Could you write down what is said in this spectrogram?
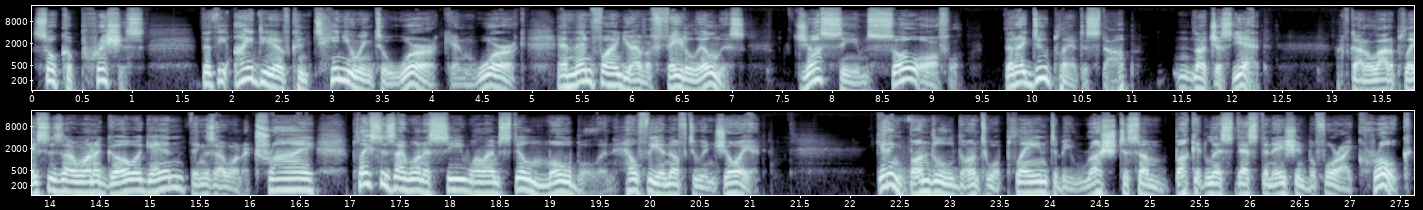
so capricious, that the idea of continuing to work and work and then find you have a fatal illness just seems so awful that I do plan to stop. Not just yet. I've got a lot of places I want to go again, things I want to try, places I want to see while I'm still mobile and healthy enough to enjoy it. Getting bundled onto a plane to be rushed to some bucket list destination before I croak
